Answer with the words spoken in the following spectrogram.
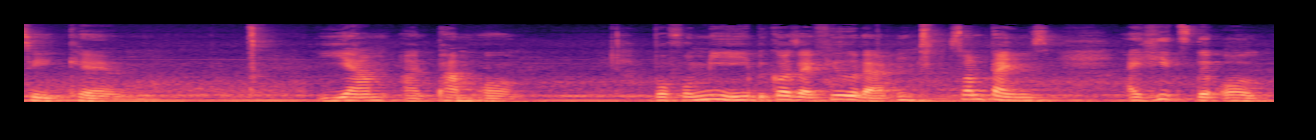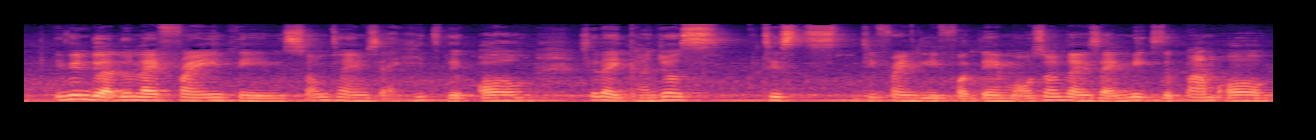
take um yam and palm oil. But for me, because I feel that mm, sometimes I hit the oil, even though I don't like frying things, sometimes I hit the oil so that it can just taste differently for them. Or sometimes I mix the palm oil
